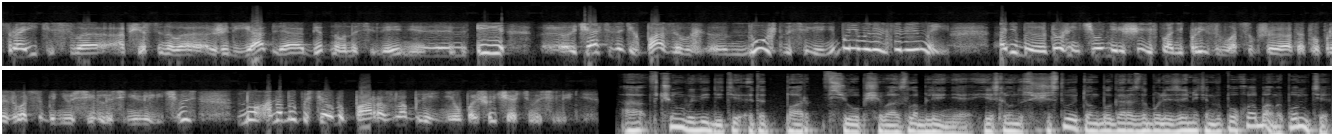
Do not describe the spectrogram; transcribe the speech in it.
строительство общественного жилья для бедного населения. И э, часть из этих базовых э, нужд населения были удовлетворены они бы тоже ничего не решили в плане производства, потому что от этого производства бы не усилилось и не увеличилось, но она выпустила бы пар озлобления у большой части населения. А в чем вы видите этот пар всеобщего озлобления? Если он и существует, то он был гораздо более заметен в эпоху Обамы. Помните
